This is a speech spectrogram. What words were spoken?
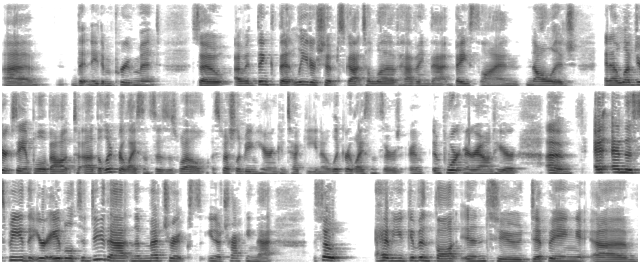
uh, that need improvement. So I would think that leadership's got to love having that baseline knowledge and I loved your example about uh, the liquor licenses as well, especially being here in Kentucky. You know, liquor licenses are important around here, um, and, and the speed that you're able to do that, and the metrics, you know, tracking that. So, have you given thought into dipping, um,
